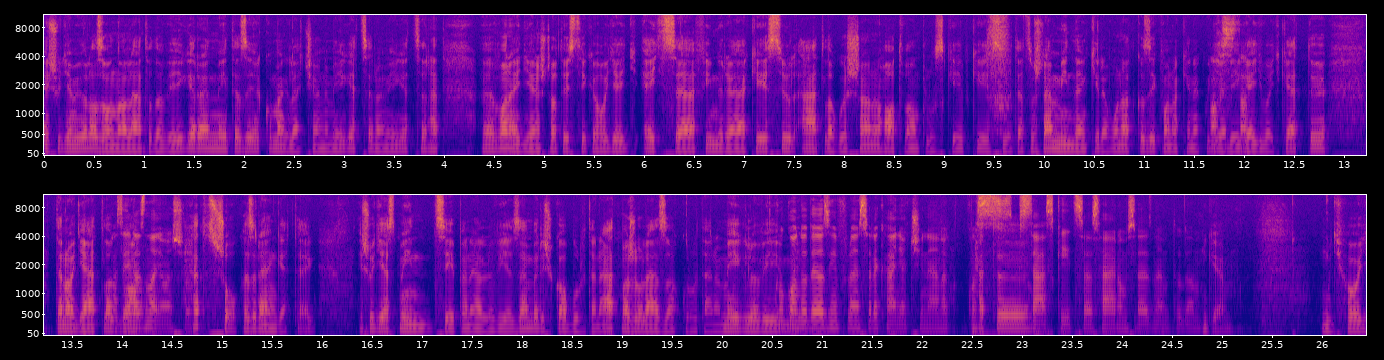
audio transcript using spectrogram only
és ugye mivel azonnal látod a végeredményt, ezért akkor meg lehet csinálni még egyszer, még egyszer. Hát van egy ilyen statisztika, hogy egy, egy selfie, mire elkészül, átlagosan 60 plusz kép készül. Tehát most nem mindenkire vonatkozik, van akinek ugye Azt elég egy vagy kettő, de nagy átlagban... Azért az nagyon sok. Hát az sok, az rengeteg. És ugye ezt mind szépen ellövi az ember, és akkor abból utána átmazsolázza, akkor utána még lövi. Akkor gondolod, de az influencerek hányat csinálnak? Akkor hát, 100, 200, 300, nem tudom. Igen. Úgyhogy...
